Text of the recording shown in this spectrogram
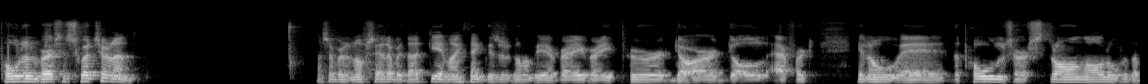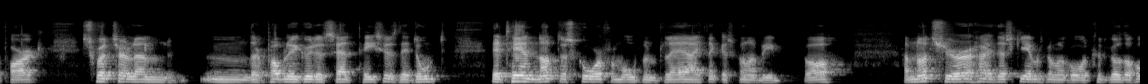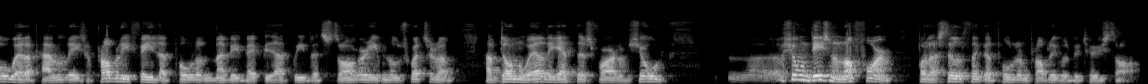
Poland versus Switzerland. That's about enough said about that game. I think this is going to be a very, very poor, dour, dull effort. You know, uh, the Poles are strong all over the park. Switzerland, mm, they're probably good at set pieces. They don't, they tend not to score from open play. I think it's going to be, oh, I'm not sure how this game is going to go. It could go the whole way to penalties. I probably feel that Poland maybe might be that wee bit stronger, even though Switzerland have done well to get this far and have showed, have shown decent enough form. But I still think that Poland probably will be too strong.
